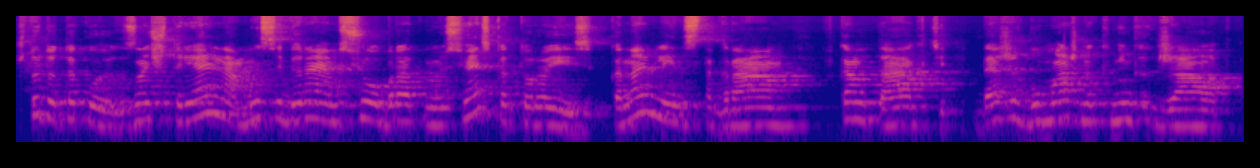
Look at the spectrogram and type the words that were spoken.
что это такое? Значит, реально мы собираем всю обратную связь, которая есть в канале Инстаграм, ВКонтакте, даже в бумажных книгах жалоб –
